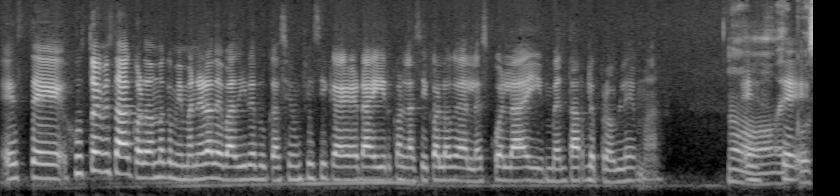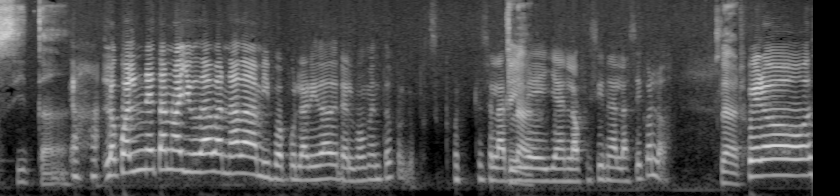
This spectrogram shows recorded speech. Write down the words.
Este, justo hoy me estaba acordando que mi manera de evadir educación física era ir con la psicóloga de la escuela e inventarle problemas. No, ay, este- cosita. Ajá, Lo cual neta no ayudaba nada a mi popularidad en el momento porque pues porque se la vive Claro. ella en la oficina de la psicóloga. Claro. Pero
